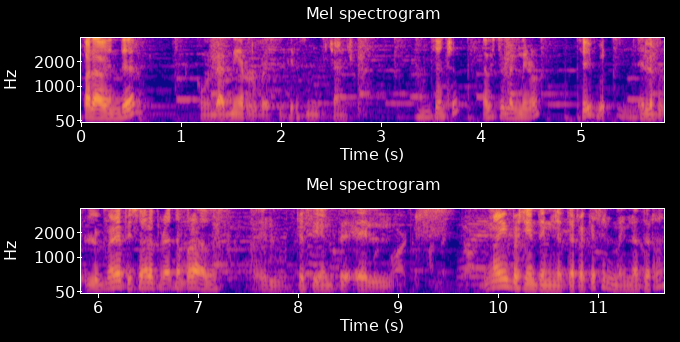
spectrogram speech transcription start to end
Para vender. Como en Black Mirror, te tiras un chancho. ¿Un chancho? ¿Has visto Black Mirror? Sí, pero. El, el primer episodio de la primera temporada, pues, el presidente, el... No hay un presidente en Inglaterra, ¿qué es el de Inglaterra?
